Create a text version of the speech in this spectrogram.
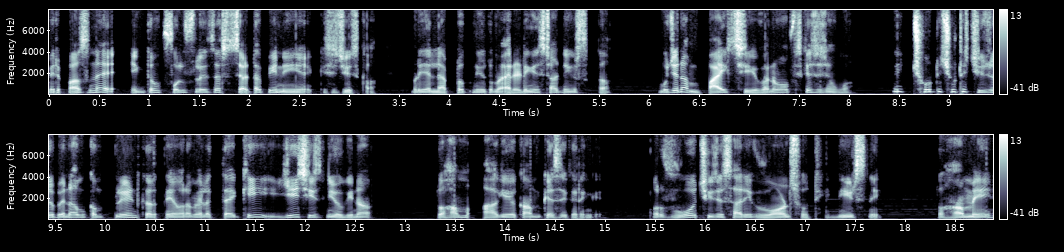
मेरे पास ना एकदम फुल फ्लेजर सेटअप ही नहीं है किसी चीज़ का। बढ़िया लैपटॉप नहीं है तो मैं एडिटिंग स्टार्ट नहीं कर सकता। मुझे ना बाइक चाहिए, वरना मैं ऑफ़िस कैसे जाऊँगा? नहीं छोटी छोटी चीज़ों पे ना हम कंप्लेंट करते हैं और हमें लगता है कि ये चीज़ नहीं होगी ना तो हम आगे का काम कैसे करेंगे? और वो चीज़ें सारी वांट्स होती नीड्स नहीं। तो हमें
